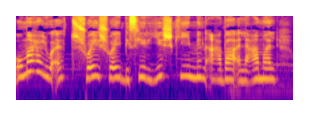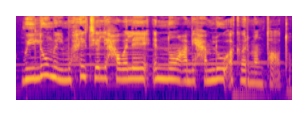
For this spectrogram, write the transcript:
ومع الوقت شوي شوي بيصير يشكي من أعباء العمل ويلوم المحيط يلي حواليه إنه عم يحملوه أكبر من طاقته.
